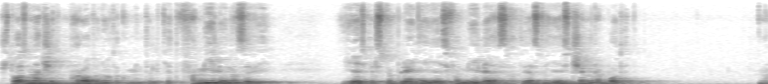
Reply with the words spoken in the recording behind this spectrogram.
Что значит народ у него такой менталитет? Фамилию назови. Есть преступление, есть фамилия, соответственно, есть чем работать. Ну.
